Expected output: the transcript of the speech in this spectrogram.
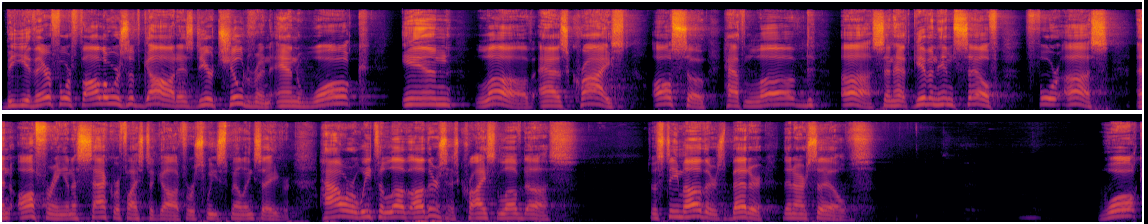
Be ye therefore followers of God as dear children, and walk in love as Christ also hath loved us and hath given himself for us an offering and a sacrifice to God for a sweet smelling Savior. How are we to love others? As Christ loved us, to esteem others better than ourselves. Walk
